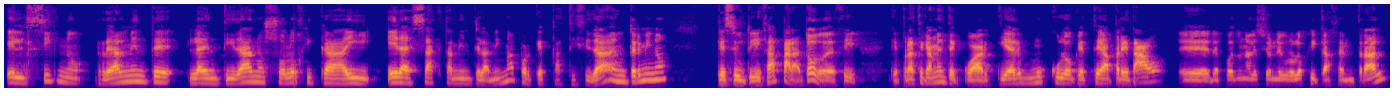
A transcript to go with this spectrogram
el signo, realmente la entidad nosológica ahí era exactamente la misma? Porque espasticidad es un término que se utiliza para todo, es decir, que prácticamente cualquier músculo que esté apretado eh, después de una lesión neurológica central,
